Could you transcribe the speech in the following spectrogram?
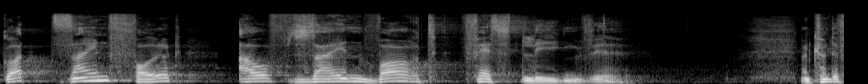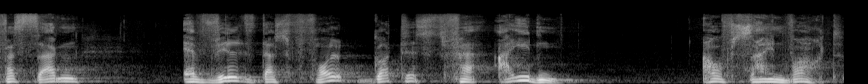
Gott sein Volk auf sein Wort festlegen will. Man könnte fast sagen, er will das Volk Gottes vereiden auf sein Wort.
